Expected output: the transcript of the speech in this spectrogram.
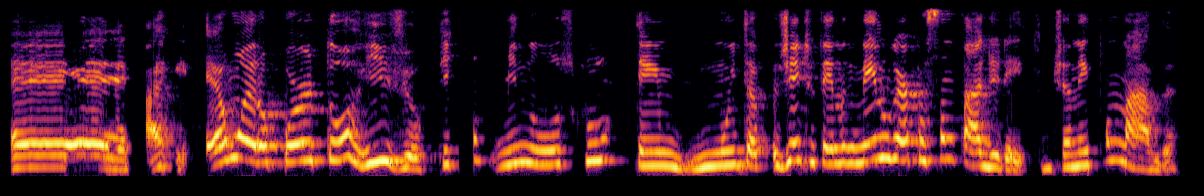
É, é um aeroporto horrível, minúsculo, tem muita... Gente, não tem nem lugar para sentar direito, não tinha nem tomada.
